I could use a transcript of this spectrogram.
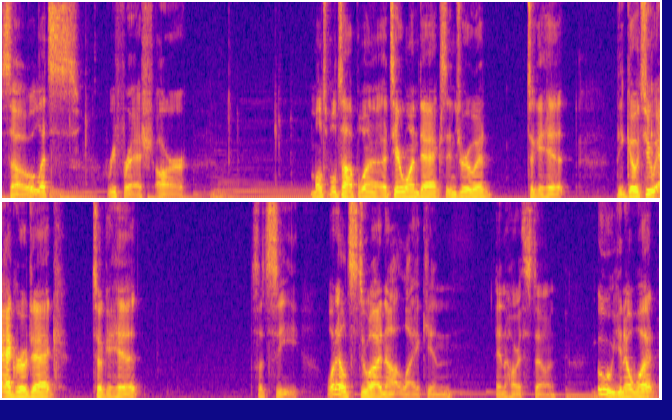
So let's refresh our multiple top one uh, tier one decks in Druid took a hit. The go-to aggro deck took a hit. So let's see. What else do I not like in in Hearthstone? Ooh, you know what?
